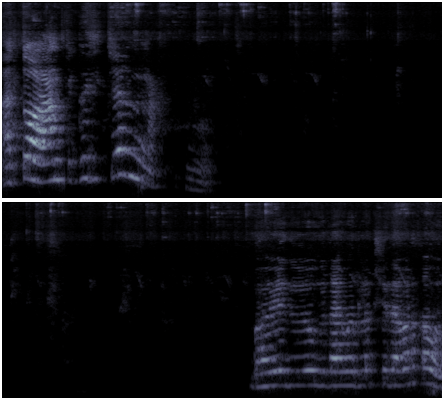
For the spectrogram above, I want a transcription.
आता आमच्या घरी चल ना. भावे योगितावर लक्ष द्या बरं का हो?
